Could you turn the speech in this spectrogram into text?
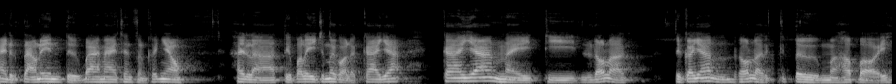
hay được tạo nên từ 32 thân phần khác nhau. Hay là từ Pali chúng ta gọi là kaya. Kaya này thì đó là từ kaya đó là cái từ mà hợp bởi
